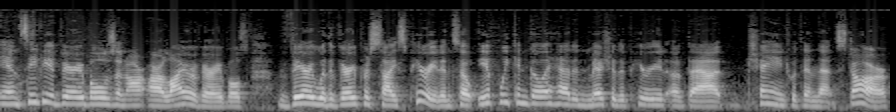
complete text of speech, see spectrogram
And Cepheid variables and our, our Lyra variables vary with a very precise period. And so if we can go ahead and measure the period of that change within that star,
